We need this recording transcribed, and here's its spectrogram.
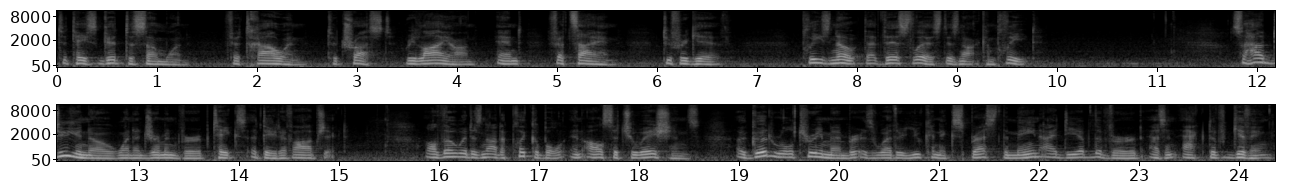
to taste good to someone, vertrauen, to trust, rely on, and verzeihen, to forgive. Please note that this list is not complete. So how do you know when a German verb takes a dative object? Although it is not applicable in all situations, a good rule to remember is whether you can express the main idea of the verb as an act of giving.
